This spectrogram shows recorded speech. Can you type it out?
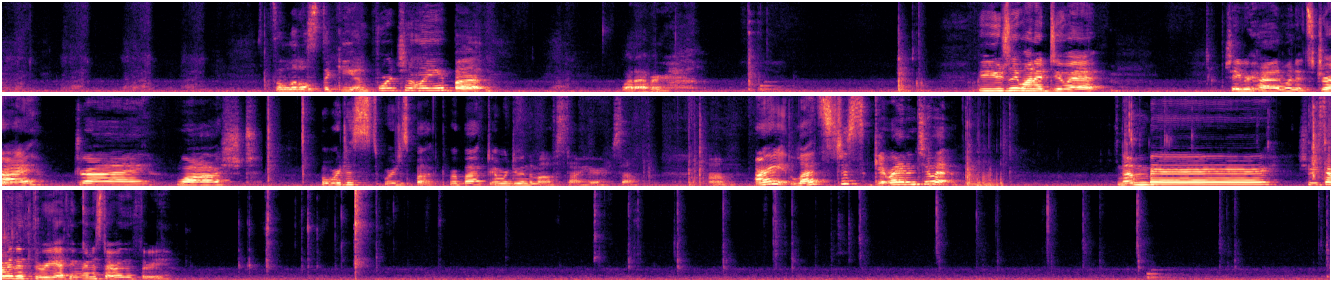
it's a little sticky, unfortunately, but whatever. You usually want to do it, shave your head when it's dry, dry, washed, but we're just, we're just booked. We're booked and we're doing the most out here, so. Um, all right, let's just get right into it. Number, should we start with a three? I think we're gonna start with a three.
